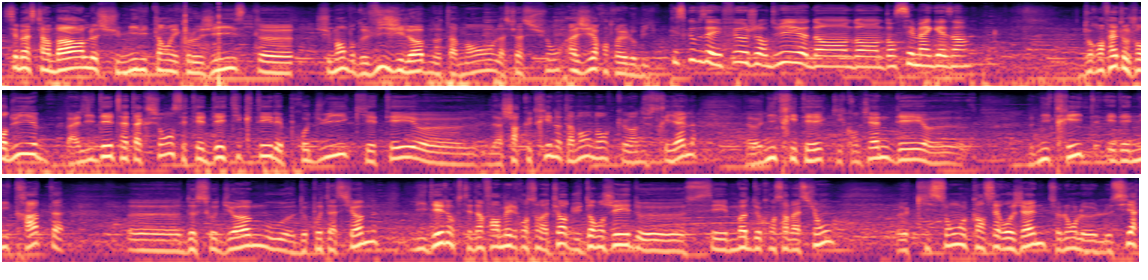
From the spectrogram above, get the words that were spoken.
Sébastien Barle, je suis militant écologiste, euh, je suis membre de Vigilob notamment, l'association Agir contre les lobbies. Qu'est-ce que vous avez fait aujourd'hui euh, dans, dans- dans ces magasins? Donc en fait aujourd'hui, bah, l'idée de cette action c'était d'étiqueter les produits qui étaient euh, la charcuterie notamment, donc euh, industrielle, euh, nitrités, qui contiennent des nitrites et des nitrates de sodium ou de potassium. L'idée donc c'était d'informer le consommateur du danger de ces modes de conservation euh, qui sont cancérogènes selon le, le CIRC,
